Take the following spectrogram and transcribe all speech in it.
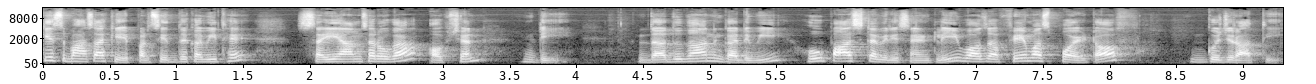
किस भाषा के प्रसिद्ध कवि थे? सही आंसर होगा option D. Dadudan Gadhvi who passed away recently was a famous poet of Gujarati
